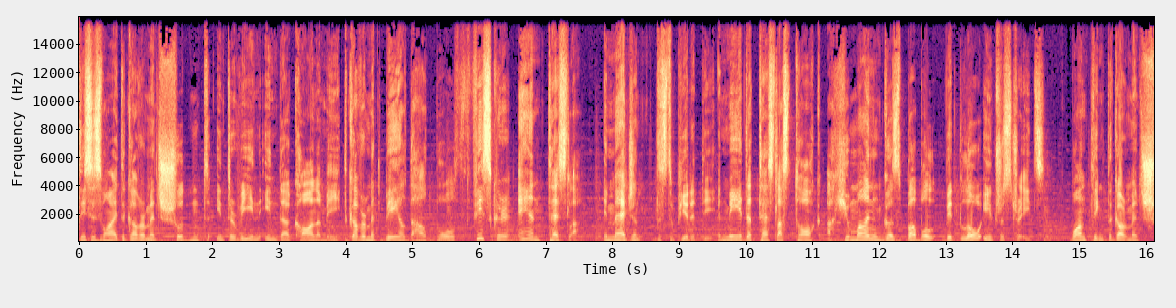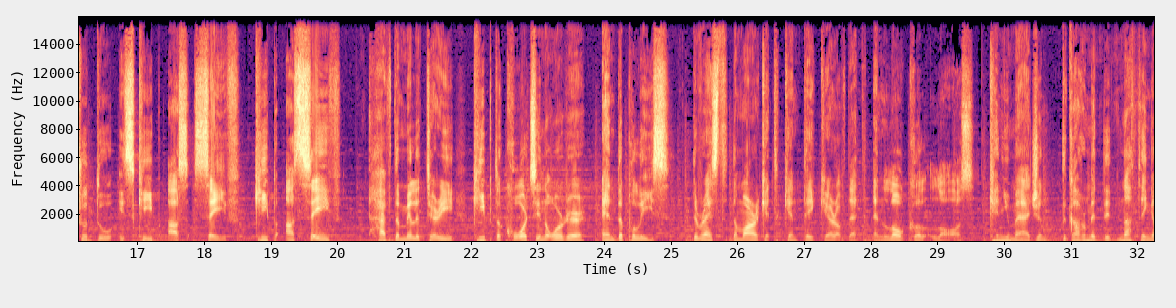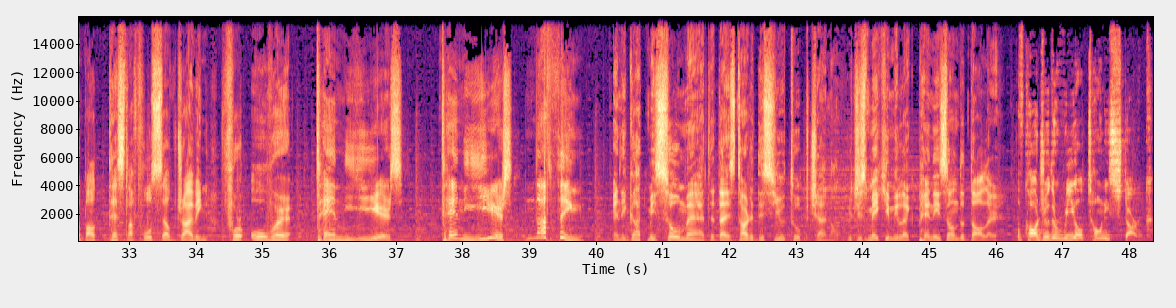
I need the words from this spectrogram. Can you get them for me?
This is why the government shouldn't intervene in the economy. The government bailed out both Fisker and Tesla. Imagine the stupidity and made the Tesla stock a humongous bubble with low interest rates. One thing the government should do is keep us safe. Keep us safe, have the military, keep the courts in order, and the police. The rest, the market can take care of that and local laws. Can you imagine? The government did nothing about Tesla full self-driving for over 10 years. 10 years! Nothing! And it got me so mad that I started this YouTube channel, which is making me like pennies on the dollar. I've called you the real Tony Stark.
